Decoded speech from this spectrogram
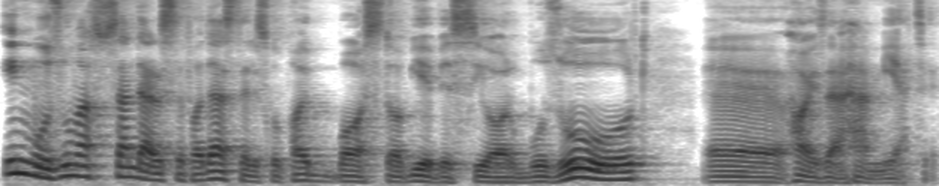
این موضوع مخصوصا در استفاده از تلسکوپ های باستابی بسیار بزرگ های اهمیته.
